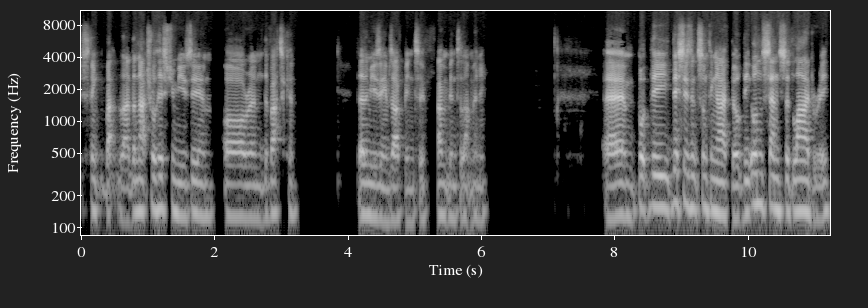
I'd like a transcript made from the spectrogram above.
just think back like the Natural History Museum or um, the Vatican. They're the museums I've been to. I haven't been to that many. Um, but the this isn't something I've built. The Uncensored Library,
